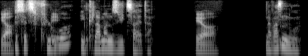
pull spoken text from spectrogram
Ja, Bis jetzt Flur in Klammern Südseite. ja. Na was denn nur?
